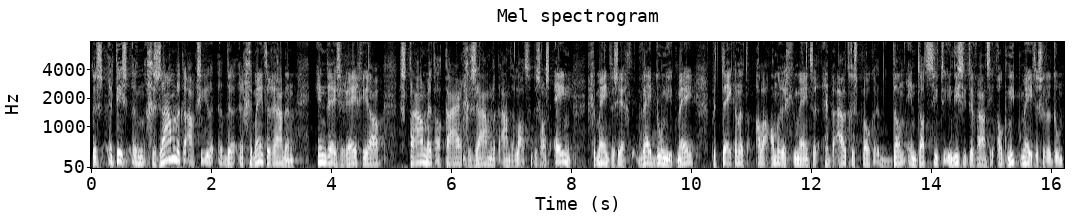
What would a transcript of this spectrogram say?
Dus het is een gezamenlijke actie. De gemeenteraden in deze regio staan met elkaar gezamenlijk aan de lat. Dus als één gemeente zegt wij doen niet mee... betekent dat alle andere gemeenten hebben uitgesproken... dan in, dat, in die situatie ook niet mee te zullen doen.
